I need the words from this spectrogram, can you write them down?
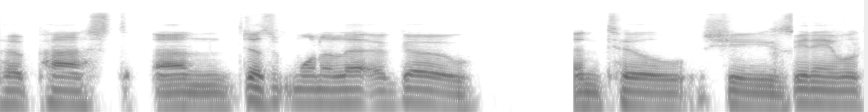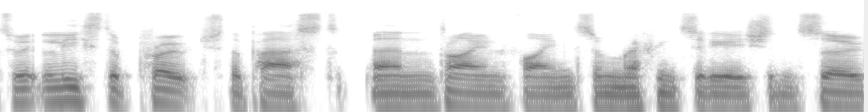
her past and doesn't want to let her go until she's been able to at least approach the past and try and find some reconciliation. So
